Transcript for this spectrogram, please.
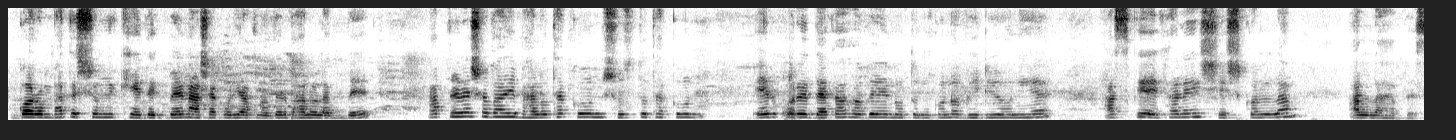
গরম ভাতের সঙ্গে খেয়ে দেখবেন, আশা করি আপনাদের ভালো লাগবে। আপনারা সবাই ভালো থাকুন, সুস্থ থাকুন। এরপরে দেখা হবে নতুন কোনো ভিডিও নিয়ে। আজকে এখানেই শেষ করলাম। আল্লাহ হাফেজ।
